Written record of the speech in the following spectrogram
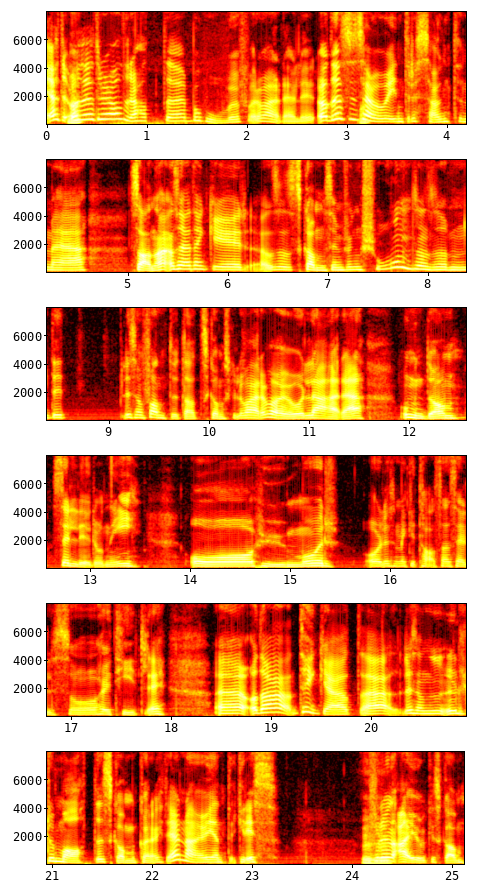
jeg, og jeg tror jeg aldri har hatt eh, behovet for å være det heller. Og det syns jeg er jo interessant med Sana. Altså jeg tenker, altså Skam sin funksjon, sånn som de liksom fant ut at Skam skulle være, var jo å lære ungdom selvironi og humor. Og liksom ikke ta seg selv så høytidelig. Uh, og da tenker jeg at uh, liksom, den ultimate Skam-karakteren er jo Jente-Chris. For hun er jo ikke Skam.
